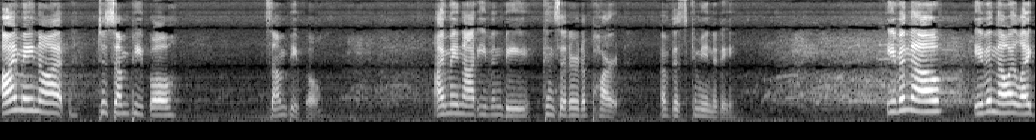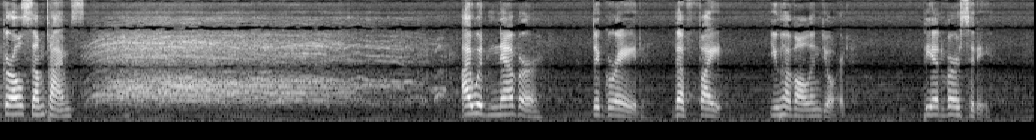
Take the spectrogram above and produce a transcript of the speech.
I may not, to some people, some people, I may not even be considered a part of this community. Even though, even though I like girls sometimes. I would never degrade the fight you have all endured, the adversity,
